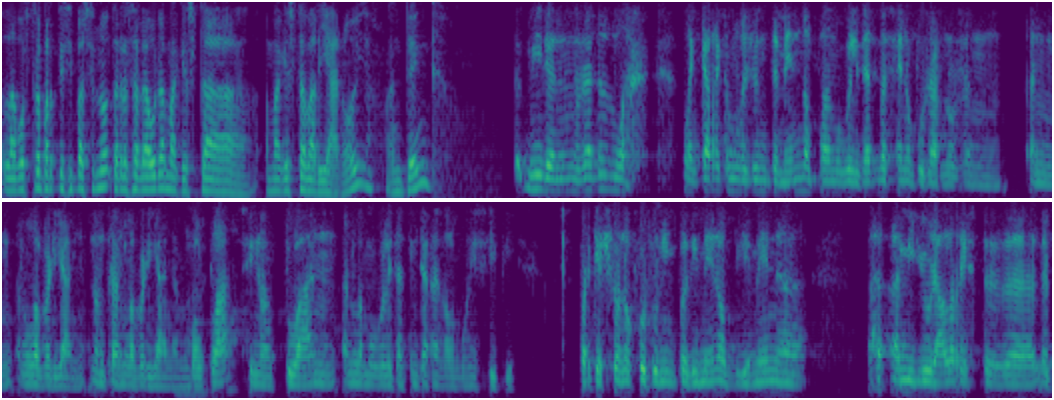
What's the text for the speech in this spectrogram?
La vostra participació no té res a veure amb aquesta, amb aquesta variant, oi? Entenc? Mira, nosaltres l'encàrrec amb l'Ajuntament del Pla de Mobilitat va ser no posar-nos en, en, en la variant, no entrar en la variant amb el pla, sinó actuar en, en la mobilitat interna del municipi. Perquè això no fos un impediment, òbviament, a, a, a millorar la resta de, de,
